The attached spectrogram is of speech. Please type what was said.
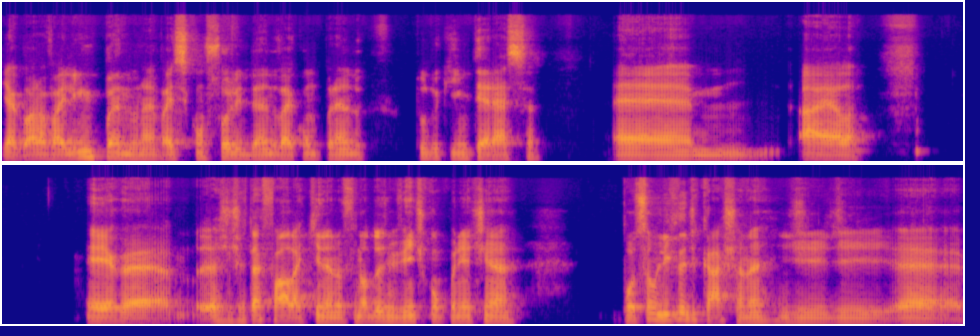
e agora vai limpando, né, vai se consolidando, vai comprando tudo que interessa é, a ela. é, a gente até fala aqui, né, no final de 2020 a companhia tinha posição líquida de caixa, né, de, de é,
